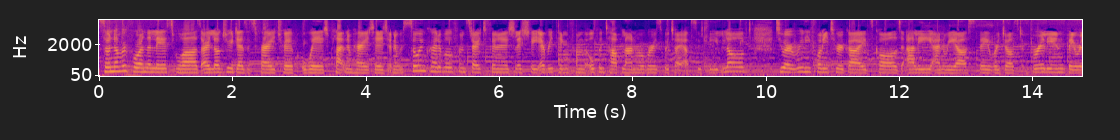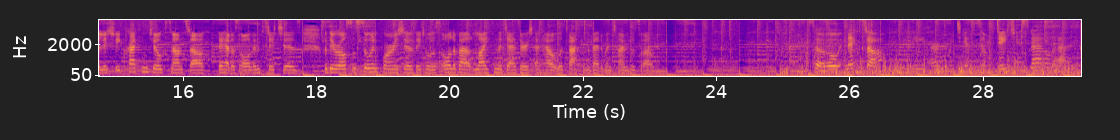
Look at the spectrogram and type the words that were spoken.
So number four on the list was our luxury desert safari trip with Platinum Heritage and it was so incredible from start to finish, literally everything from the open top Land Rovers which I absolutely loved to our really funny tour guides called Ali and Rios. They were just brilliant. They were literally cracking jokes non-stop. They had us all in stitches but they were also so informative. They told us all about life in the desert and how it was back in the Bedouin times as well. So next up are going to get some day juice now and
